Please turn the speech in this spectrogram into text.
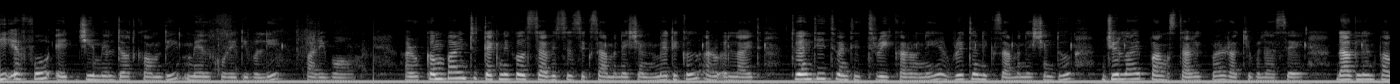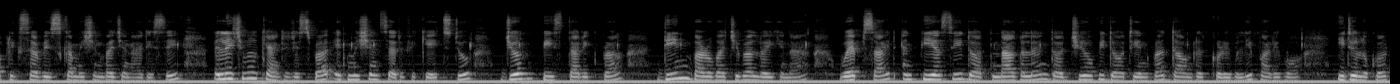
dfo@gmail.com di mail kori dibole paribo আৰু combined technical services examination medical আৰু এলাইট টুৱেণ্টি টুৱেণ্টি থ্ৰী কাৰণে ৰিটাৰ্ণ এক্সামিনেশ্যনটো জুলাই পাঁচ তাৰিখ পৰা ৰাখিবলৈ আছে নাগালেণ্ড পাব্লিক ছাৰ্ভিচ কমিশ্যন বাই জনাই দিছে এলিজিবল কেণ্ডিডেটছ পৰা এডমিশ্যন চাৰ্টিফিকেটছটো জুন বিছ তাৰিখ পৰা দিন বাৰ বাজিৰ পৰা লৈ কিনে website N P S C dot Nagaland dot G O' V dot in পৰা ডাউনলোড কৰিবলৈ পাৰিব ইটোৰ লগত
